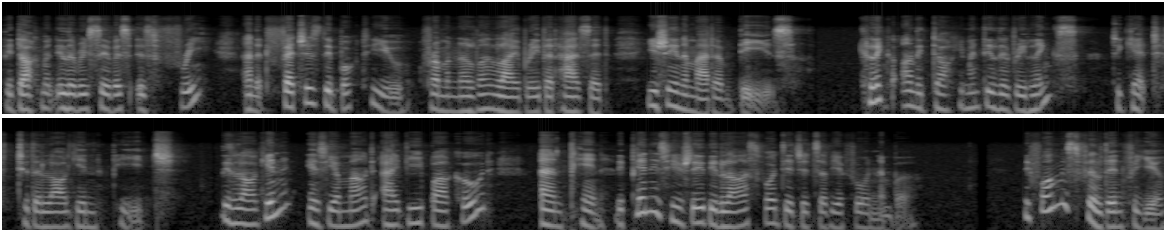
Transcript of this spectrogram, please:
The document delivery service is free and it fetches the book to you from another library that has it, usually in a matter of days. Click on the document delivery links to get to the login page. The login is your Mount ID barcode and PIN. The PIN is usually the last four digits of your phone number. The form is filled in for you,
